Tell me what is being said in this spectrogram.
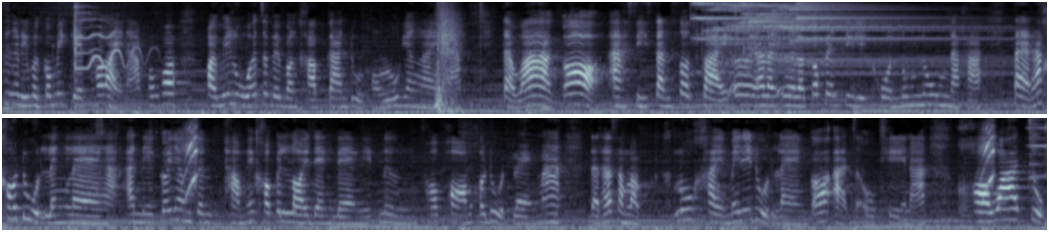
ซึ่งอันนี้มันก็ไม่เก็ตเท่าไหร่นะเพราะว่าพลอยไม่รู้ว่าจะไปบังคับการดูดของลูกยังไงนะแต่ว่าก็อะสีสันสดใสเอยอะไรเอยแล้วก็เป็นซิลิโคนนุ่มๆนะคะ แต่ถ้าเขาดูดแรงๆอะอันนี้ก็ยังจะทำให้เขาเป็นรอยแดงๆนิดนึงเพราะพร้อมเขาดูดแรงมาก แต่ถ้าสำหรับลูกใครไม่ได้ดูดแรงก็อาจจะโอเคนะเพราะว่าจุก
